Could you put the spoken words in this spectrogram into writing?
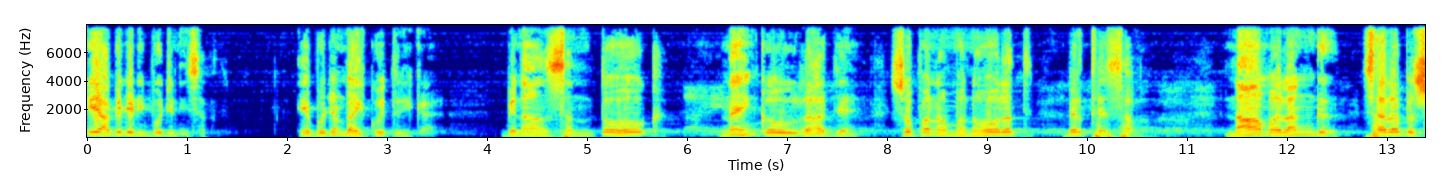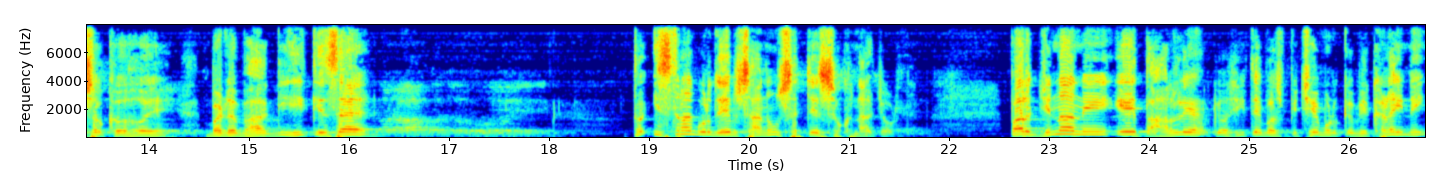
ਇਹ ਅੱਗ ਜਿਹੜੀ ਬੁਝ ਨਹੀਂ ਸਕਦੀ। ਇਹ ਬੁਝਣ ਦਾ ਇੱਕੋ ਹੀ ਤਰੀਕਾ ਹੈ। ਬਿਨਾ ਸੰਤੋਖ ਨਹੀਂ। ਕੋ ਰਾਜੇ। ਸੁਪਨ ਮਨੋਰਥ ਬਿਰਥੇ ਸਭ। ਨਾਮ ਰੰਗ ਸਰਬ ਸੁਖ ਹੋਏ, ਬੜ ਭਾਗੀ ਕਿਸੈ? ਤੋ ਇਸ ਤਰ੍ਹਾਂ ਗੁਰਦੇਵ ਸਾਨੂੰ ਸੱਚੇ ਸੁਖ ਨਾਲ ਜੋੜਦੇ। ਪਰ ਜਿਨ੍ਹਾਂ ਨੇ ਇਹ ਧਾਰ ਲਿਆ ਕਿ ਅਸੀਂ ਤੇ ਬਸ ਪਿੱਛੇ ਮੁੜ ਕੇ ਵੇਖਣਾ ਹੀ ਨਹੀਂ।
